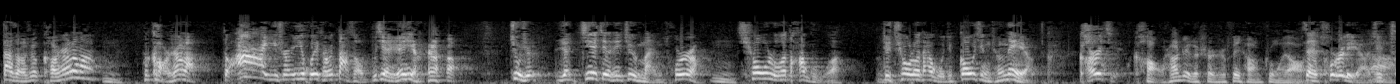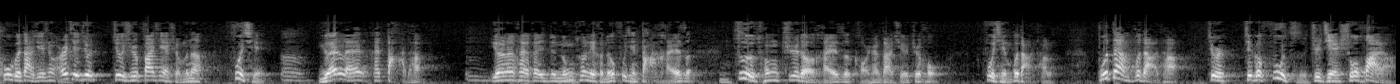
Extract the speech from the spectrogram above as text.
大嫂说考上了吗？他考上了，他啊一声一回头，大嫂不见人影了，就是人接下来就满村啊，敲锣打鼓啊，就敲锣打鼓就高兴成那样。而且考上这个事儿是非常重要的，在村里啊，就出个大学生，而且就就是发现什么呢？父亲，嗯，原来还打他，嗯，原来还还就农村里很多父亲打孩子，自从知道孩子考上大学之后，父亲不打他了，不但不打他，就是这个父子之间说话呀，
